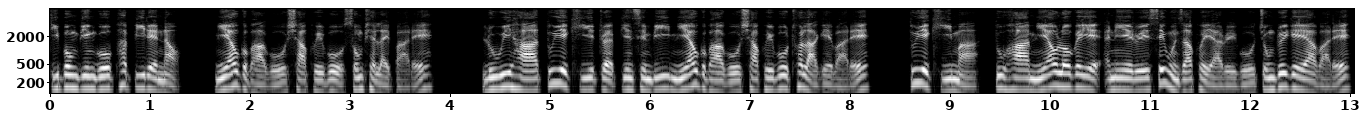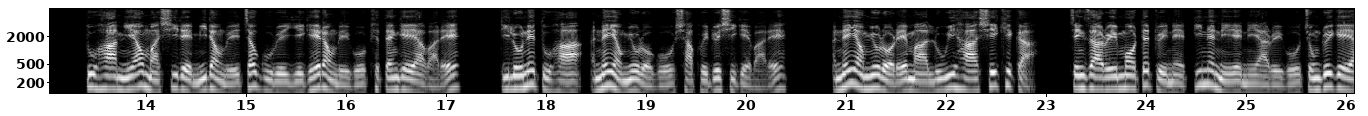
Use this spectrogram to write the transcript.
ဒီပုံပြင်ကိုဖတ်ပြီးတဲ့နောက်မြေအောက်ကဘာကိုရှာဖွေဖို့ဆုံးဖြတ်လိုက်ပါတယ်။ လူဝီဟာသူ့ရဲ့ခီးအတွက်ပြင်ဆင်ပြီးမြေအောက်ကဘာကိုရှာဖွေဖို့ထွက်လာခဲ့ပါတယ်။သူ့ရဲ့ခီးမှာသူဟာမြေအောက်လောကရဲ့အနေအရေးစိတ်ဝင်စားဖွယ်ရာတွေကိုကြုံတွေ့ခဲ့ရပါတယ်။သူဟာမြေအောက်မှာရှိတဲ့မီးတောင်တွေကြောက်ကူတွေရေခဲတောင်တွေကိုဖျက်ဆီးခဲ့ရပါတယ်။ဒီလိုနဲ့သူဟာအ내ရောင်မြို့တော်ကိုရှာဖွေတွေ့ရှိခဲ့ပါတယ်။အ내ရောင်မြို့တော်ထဲမှာလူဝီဟာရှေးခေတ်ကကျင်းစာတွေမော်တက်တွေနဲ့ပြည့်နှက်နေတဲ့နေရာတွေကိုကြုံတွေ့ခဲ့ရ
